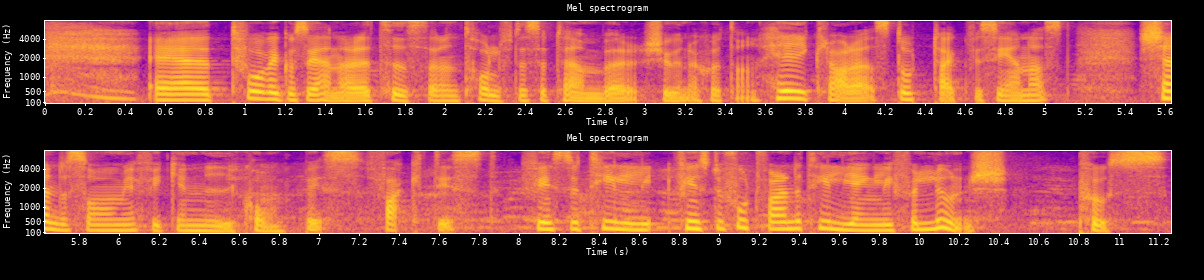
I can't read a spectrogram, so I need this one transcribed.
eh, två veckor senare, tisdag den 12 september 2017. Hej Klara, stort tack för senast. Kändes som om jag fick en ny kompis, faktiskt. Finns du, till, finns du fortfarande tillgänglig för lunch? Puss,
